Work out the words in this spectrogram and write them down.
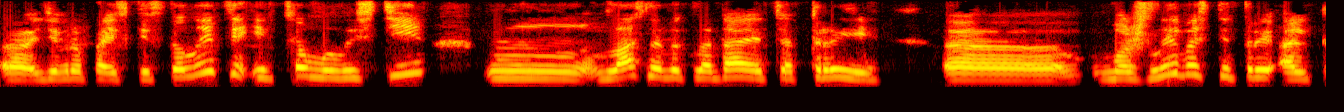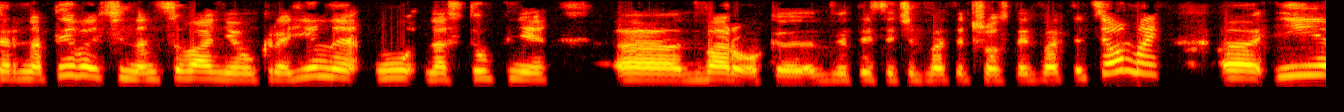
е, європейські столиці. І в цьому листі власне викладається три е, можливості, три альтернативи фінансування України у наступні е, два роки 2026-2027. Е, і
